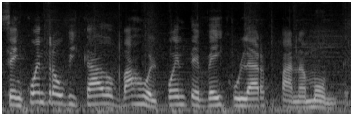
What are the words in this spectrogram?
Se encuentra ubicado bajo el puente vehicular Panamonte.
